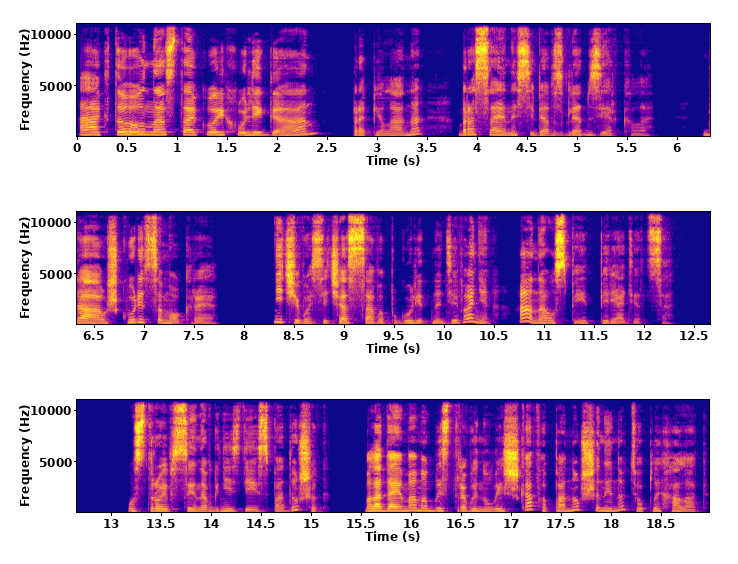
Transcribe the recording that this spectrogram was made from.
«А кто у нас такой хулиган?» – пропела она, бросая на себя взгляд в зеркало. «Да уж, курица мокрая. Ничего, сейчас Сава погулит на диване, а она успеет переодеться. Устроив сына в гнезде из подушек, молодая мама быстро вынула из шкафа поношенный, но теплый халат.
